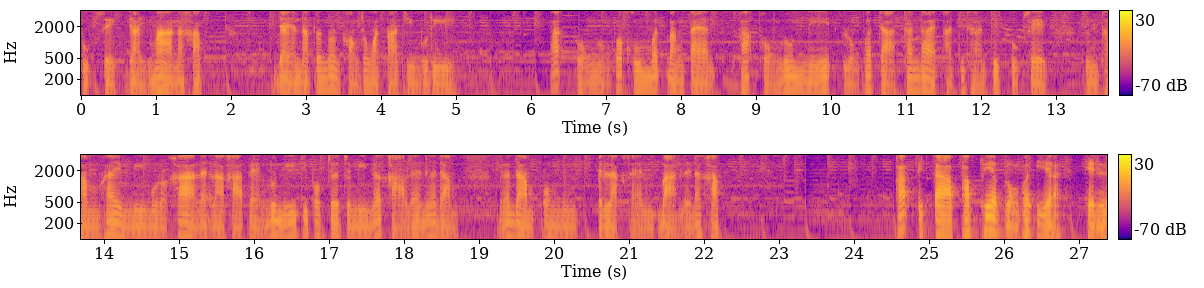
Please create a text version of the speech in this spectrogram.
ปลุกเสกใหญ่มากนะครับ ใหญ่อันดับต้นๆของจังหวัดปราจีนบุรี พระผงหลวงพ่อคุ้มวัดบางแตน พระผงรุ่นนี้หลวงพ่อจาดท่านได้อธิษฐานจิตปลุกเสกจึงทำให้มีมูลค่าและราคาแพงรุ่นนี้ที่พบเจอจะมีเนื้อขาวและเนื้อดำเนื้อดำองค์หนึ่งเป็นหลักแสนบาทเลยนะครับ พระปิดตาพับเพียบหลวงพ่อเอีย เห็นเ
